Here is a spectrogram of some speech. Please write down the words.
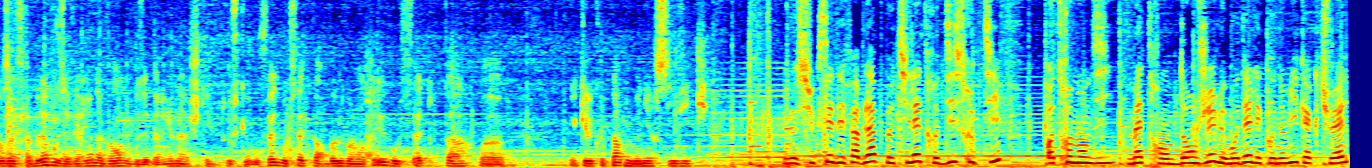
Dans un Fab Lab, vous n'avez rien à vendre, vous n'avez rien à acheter. Tout ce que vous faites, vous le faites par bonne volonté, vous le faites par euh, quelque part d'une manière civique. Le succès des Fab Labs peut-il être disruptif? Autrement dit, mettre en danger le modèle économique actuel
